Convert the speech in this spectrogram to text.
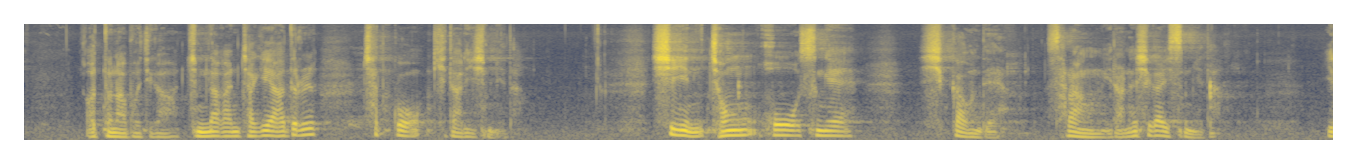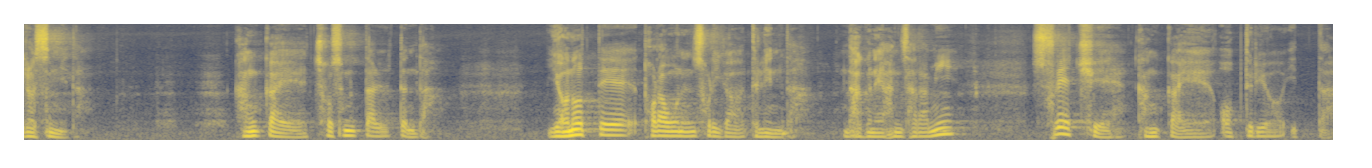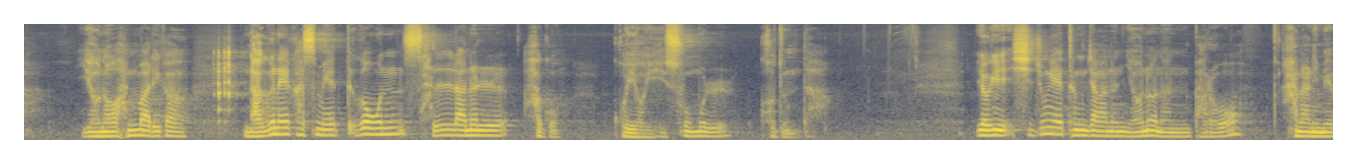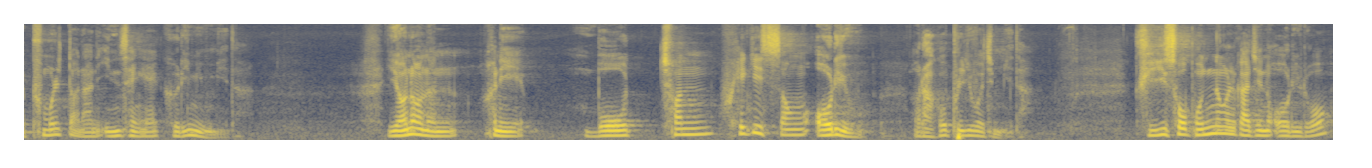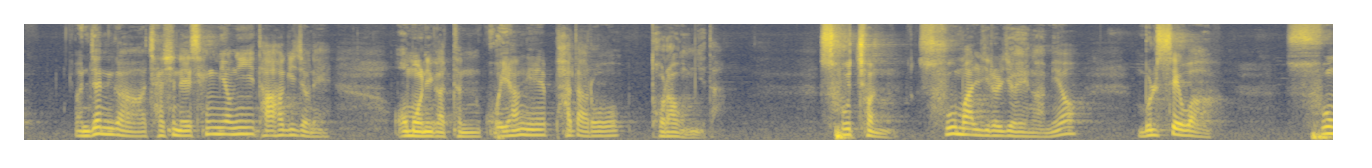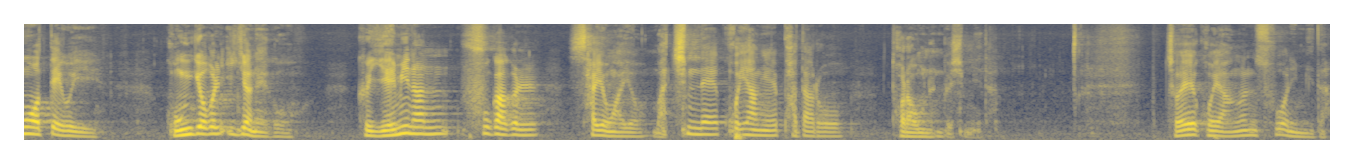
어떤 아버지가 집 나간 자기 아들을 찾고 기다리십니다. 시인 정호승의 시 가운데 사랑이라는 시가 있습니다. 이렇습니다. 강가에 초승달 뜬다. 연어 때 돌아오는 소리가 들린다. 나그네 한 사람이 술에 취해 강가에 엎드려 있다. 연어 한 마리가 나그네 가슴에 뜨거운 산란을 하고 고요히 숨을 거둔다. 여기 시중에 등장하는 연어는 바로 하나님의 품을 떠난 인생의 그림입니다. 연어는 흔히 모천 회기성 어류라고 불리워집니다. 귀소 본능을 가진 어류로 언젠가 자신의 생명이 다하기 전에 어머니 같은 고향의 바다로 돌아옵니다. 수천, 수만리를 여행하며 물새와 숭어떼의 공격을 이겨내고 그 예민한 후각을 사용하여 마침내 고향의 바다로 돌아오는 것입니다. 저의 고향은 수원입니다.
